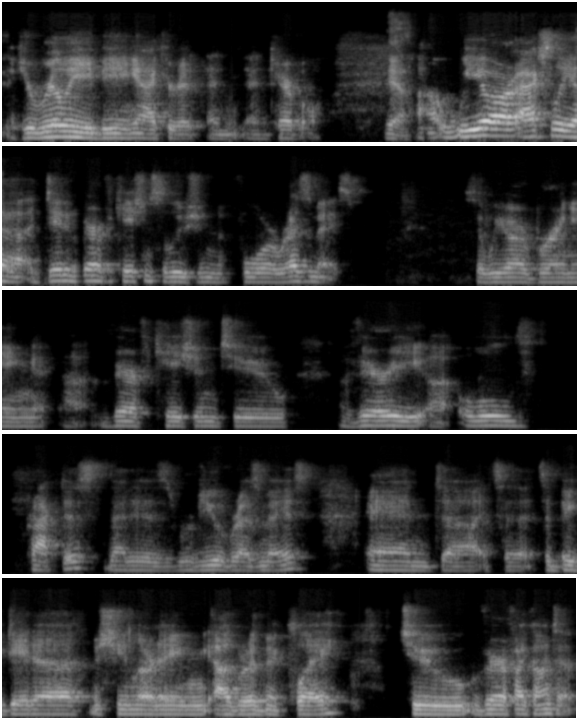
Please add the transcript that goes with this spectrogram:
If you're really being accurate and, and careful, yeah, uh, we are actually a data verification solution for resumes. So we are bringing uh, verification to a very uh, old practice that is review of resumes. And uh, it's, a, it's a big data, machine learning, algorithmic play to verify content.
